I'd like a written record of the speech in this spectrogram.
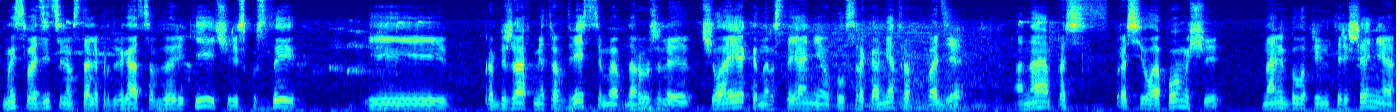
Мы с водителем стали продвигаться вдоль реки через кусты, и пробежав метров 200, мы обнаружили человека на расстоянии около 40 метров в воде. Она просила о помощи, нами было принято решение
